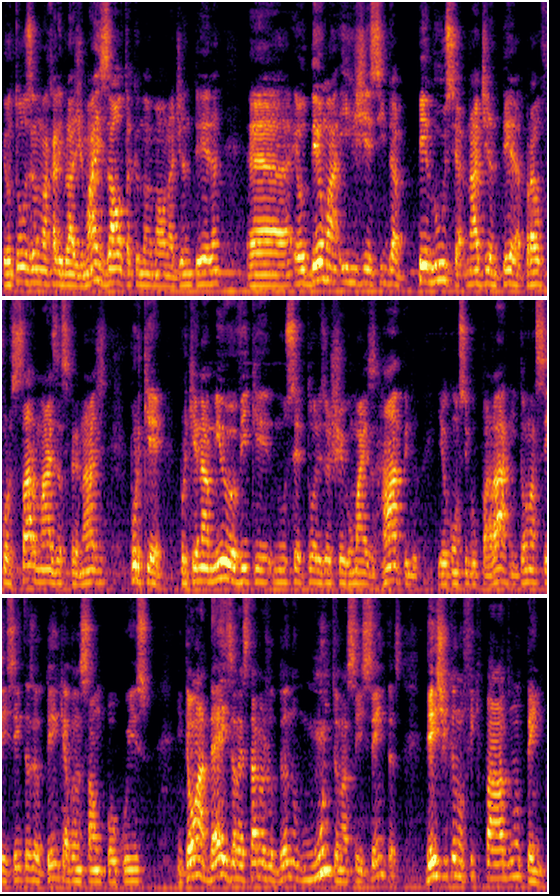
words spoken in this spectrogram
Eu estou usando uma calibragem mais alta que o normal na dianteira. É, eu dei uma enrijecida pelúcia na dianteira para eu forçar mais as frenagens. Por quê? Porque na 1000 eu vi que nos setores eu chego mais rápido e eu consigo parar, então nas 600 eu tenho que avançar um pouco isso. Então a 10 ela está me ajudando muito nas 600, desde que eu não fique parado no tempo.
